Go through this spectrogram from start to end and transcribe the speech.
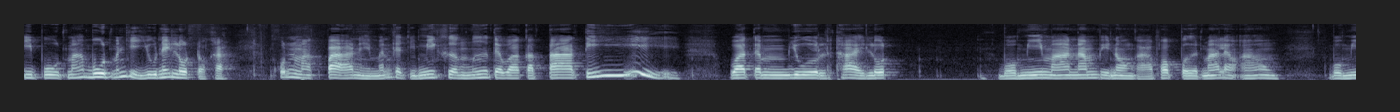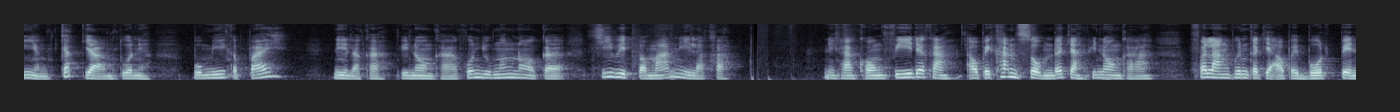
อีบูดมาบูดมันสิอยู่ในรถดอกค่ะ คนหมักปลาเนี่ยมันก็จะมีเครื่องมือแต่ว่ากระตาตีว่าแต่อยู่ท้ายรถบ่มีมานำพี่น้องค่ะพอเปิดมาแล้วเอาบ่มีอย่างจักอย่างตัวเนี่ยบ่มีกับไป นี่แหละค่ะ พี่น้องค่ะ คนอยู่เมืองนอกก็ชีวิตประมาณนี้แหละค่ะ นี่ค่ะ ของฟรีเด้อค่ะ เอาไปขั้นสมเด้อจ้ะพี่น้องค่ะฝรั่งเพิ่นก็จะเอาไปบดเป็น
